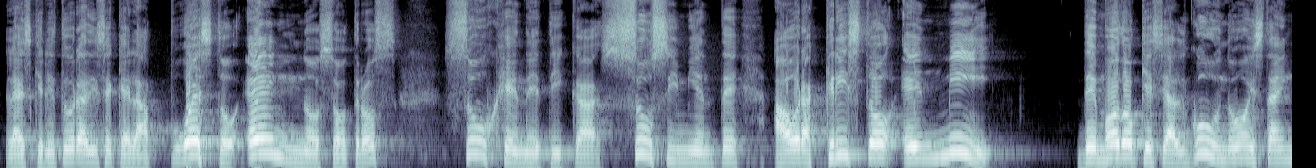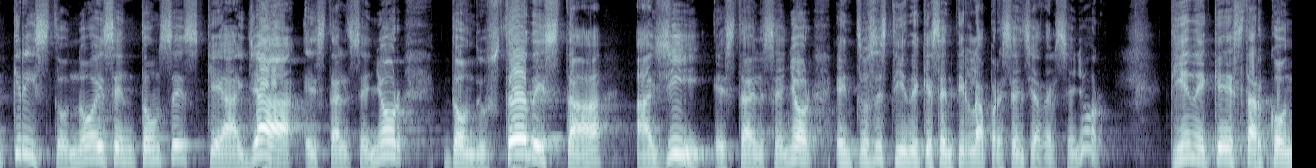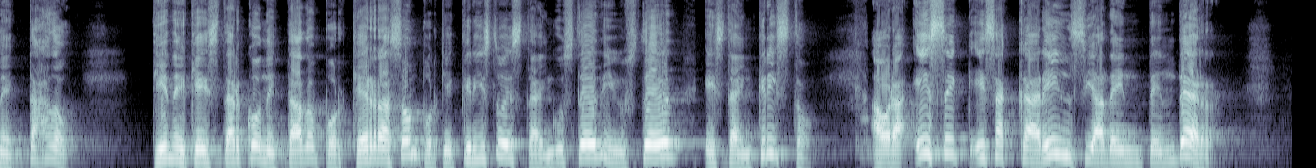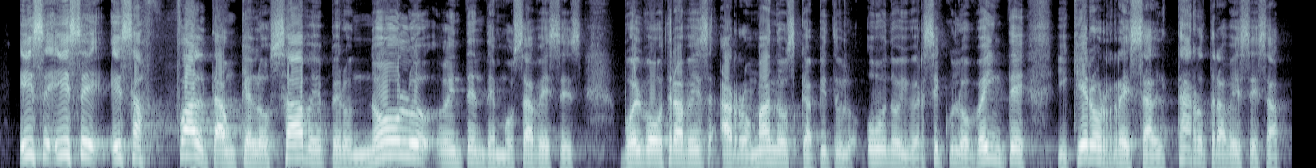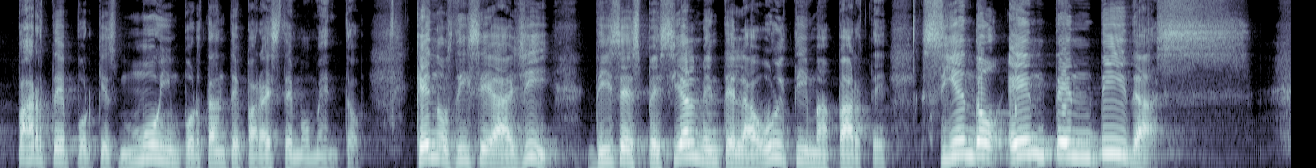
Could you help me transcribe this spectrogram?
la escritura dice que Él ha puesto en nosotros su genética, su simiente, ahora Cristo en mí, de modo que si alguno está en Cristo, no es entonces que allá está el Señor, donde usted está, allí está el Señor. Entonces tiene que sentir la presencia del Señor. Tiene que estar conectado. Tiene que estar conectado. ¿Por qué razón? Porque Cristo está en usted y usted está en Cristo. Ahora, ese, esa carencia de entender, ese, ese, esa falta, aunque lo sabe, pero no lo entendemos a veces. Vuelvo otra vez a Romanos capítulo 1 y versículo 20 y quiero resaltar otra vez esa parte porque es muy importante para este momento. ¿Qué nos dice allí? Dice especialmente la última parte, siendo entendidas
